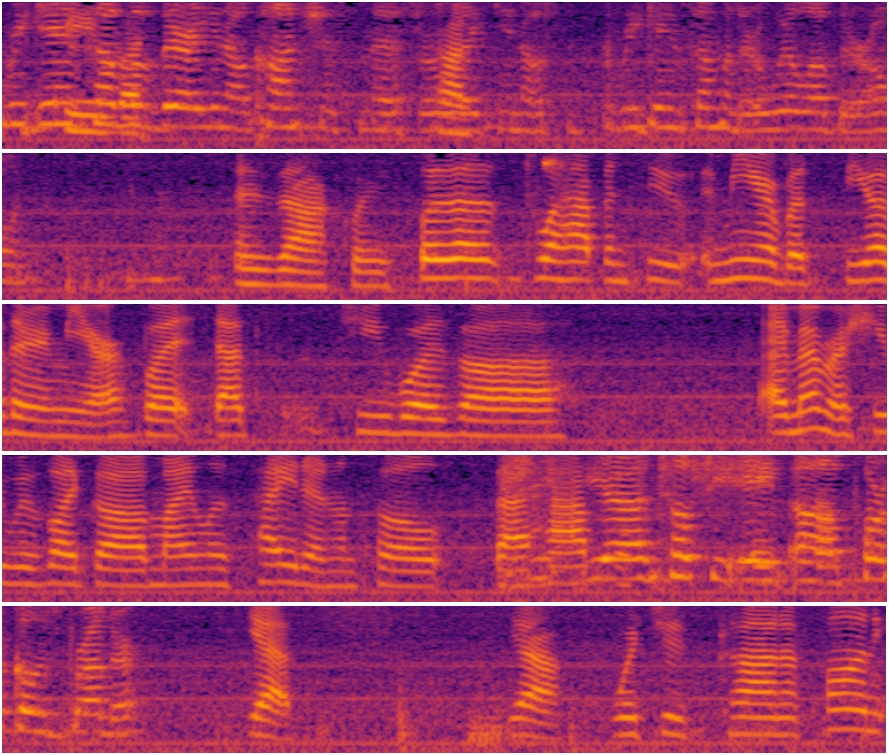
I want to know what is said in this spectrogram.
Regain some like- of their, you know, consciousness or Con- like, you know, regain some of their will of their own. Exactly. But that's what happened to Ymir, but the other Ymir. But that's she was. uh I remember she was like a mindless Titan until that She- happened. Yeah, until she ate uh, Porco's brother. Yes. Yeah, which is kind of funny.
